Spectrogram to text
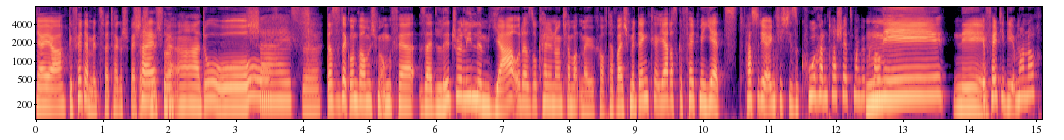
Ja, ja. Gefällt er mir zwei Tage später schon nicht Scheiße. mehr. Ah, doof. Scheiße. Das ist der Grund, warum ich mir ungefähr seit literally einem Jahr oder so keine neuen Klamotten mehr gekauft habe. Weil ich mir denke, ja, das gefällt mir jetzt. Hast du dir eigentlich diese Kuhhandtasche jetzt mal gekauft? Nee, nee. Gefällt dir die immer noch?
